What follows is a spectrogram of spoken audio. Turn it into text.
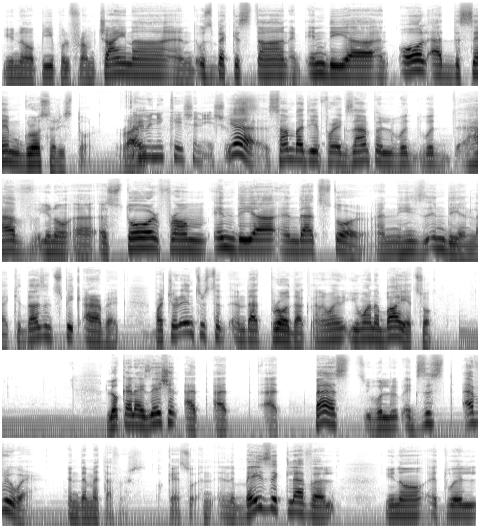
you know people from china and uzbekistan and india and all at the same grocery store right Communication issues. yeah, somebody, for example, would would have you know a, a store from India in that store, and he's Indian, like he doesn't speak Arabic, but you're interested in that product and you want to buy it. So localization at at at best will exist everywhere in the metaverse. Okay, so in, in a basic level, you know, it will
